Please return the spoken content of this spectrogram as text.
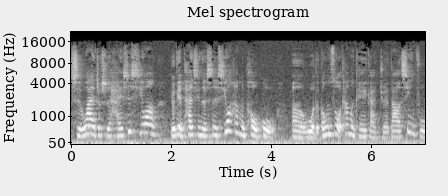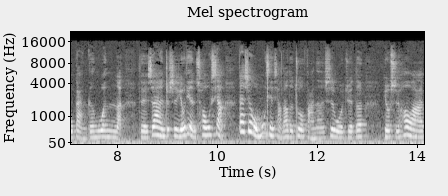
此外，就是还是希望。有点贪心的是，希望他们透过呃我的工作，他们可以感觉到幸福感跟温暖。对，虽然就是有点抽象，但是我目前想到的做法呢，是我觉得有时候啊。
